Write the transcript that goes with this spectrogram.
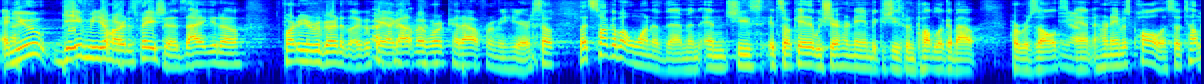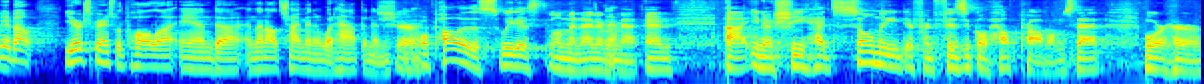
and you gave me your hardest patients. I, you know, part of me regretted like, okay, I got my work cut out for me here. So let's talk about one of them. And, and she's, it's okay that we share her name because she's been public about her results. Yeah. And her name is Paula. So tell me Yeah. about your experience with Paula, and uh, and then I'll chime in on what happened. And, Sure. uh, Well, Paula's the sweetest woman I've ever Yeah. met, and uh, you know she had so many different physical health problems that were her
